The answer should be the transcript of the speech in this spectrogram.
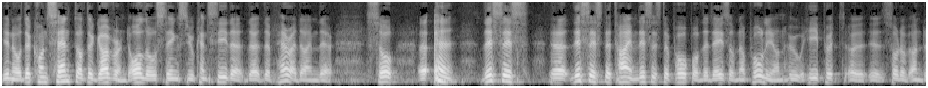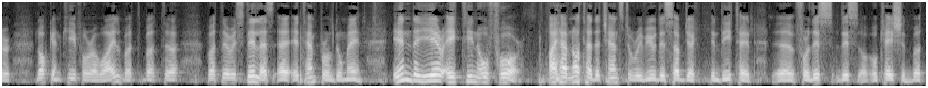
You know the consent of the governed, all those things. You can see the the, the paradigm there. So uh, this is. Uh, this is the time. This is the Pope of the days of Napoleon, who he put uh, uh sort of under lock and key for a while, but but uh, but there is still a, a temporal domain. In the year 1804, I have not had a chance to review this subject in detail uh, for this, this occasion, but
